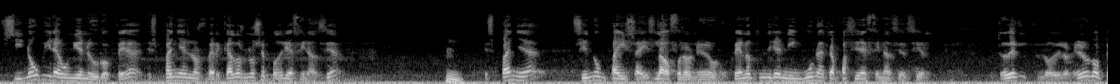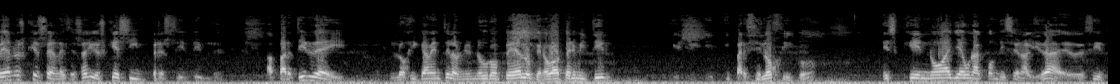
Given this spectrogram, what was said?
Si no hubiera Unión Europea, España en los mercados no se podría financiar. Hmm. España, siendo un país aislado fuera de la Unión Europea, no tendría ninguna capacidad de financiación. Entonces, lo de la Unión Europea no es que sea necesario, es que es imprescindible. A partir de ahí, lógicamente, la Unión Europea lo que no va a permitir, y, parece lógico, es que no haya una condicionalidad. Es decir,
